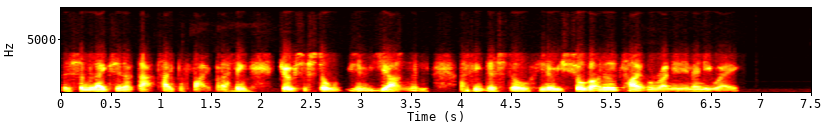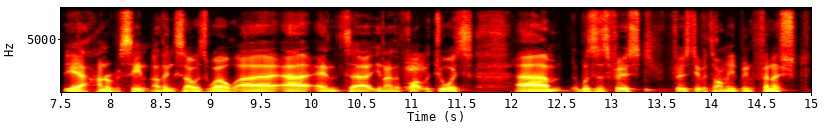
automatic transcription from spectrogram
there's some legs in that type of fight. But I think mm. Joseph's still you know young, and I think there's still you know he's still got another title running him anyway. Yeah, hundred percent. I think so as well. Uh, uh, and uh, you know, the fight with Joyce um, was his first first ever time he'd been finished,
